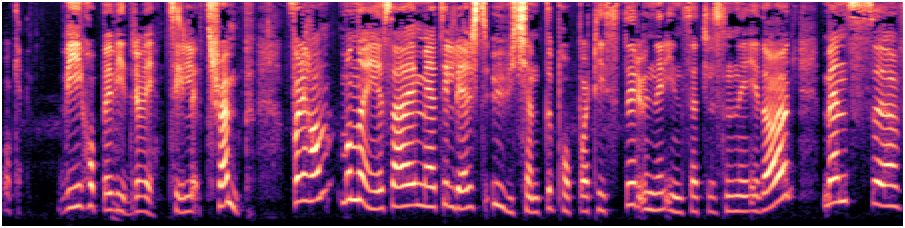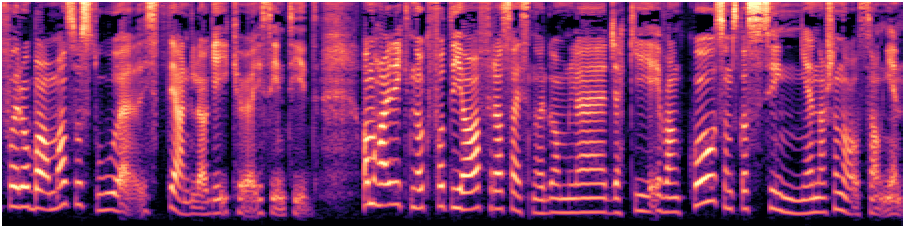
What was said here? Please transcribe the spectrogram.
Ok. Vi hopper videre vi, til Trump. For han må nøye seg med til dels ukjente popartister under innsettelsen i dag, mens eh, for Obama så sto eh, stjernelaget i kø i sin tid. Han har riktignok fått ja fra 16 år gamle Jackie Ivanko, som skal synge nasjonalsangen.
